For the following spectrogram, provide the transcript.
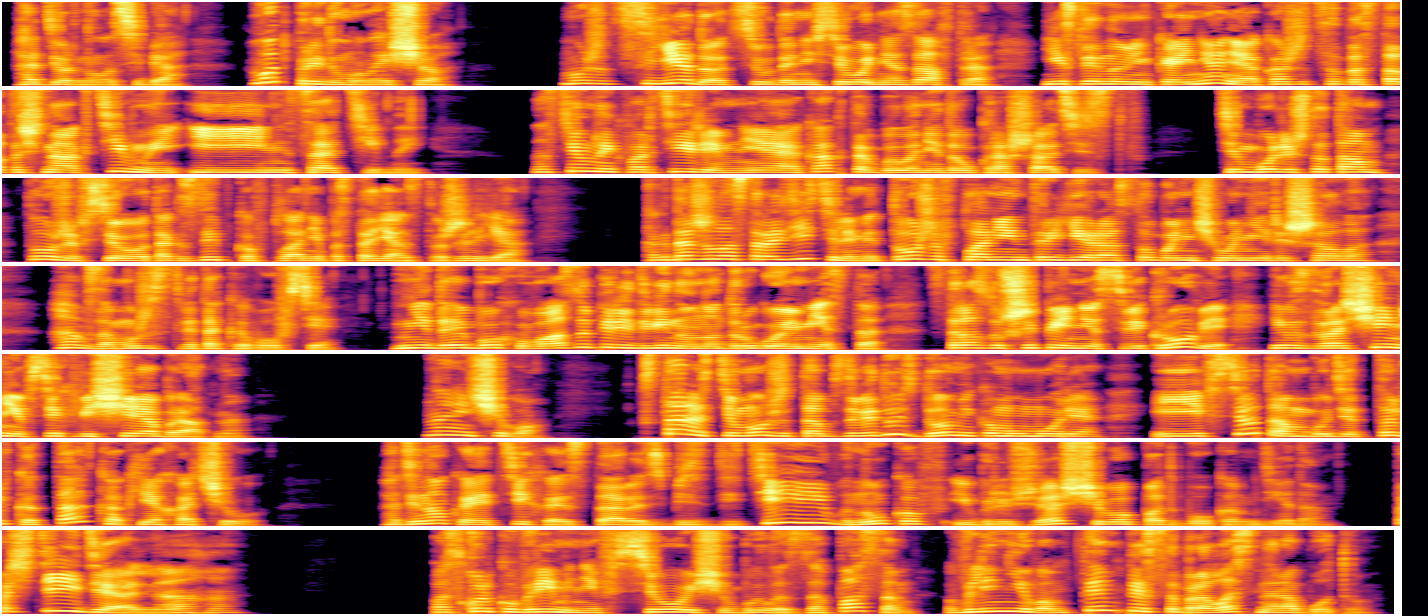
Одернула себя. Вот придумала еще. Может, съеду отсюда не сегодня, а если новенькая няня окажется достаточно активной и инициативной. На съемной квартире мне как-то было не до украшательств. Тем более, что там тоже все так зыбко в плане постоянства жилья. Когда жила с родителями, тоже в плане интерьера особо ничего не решала, а в замужестве так и вовсе. Не дай бог вазу передвину на другое место, сразу шипение свекрови и возвращение всех вещей обратно. Но ничего, в старости, может, обзаведусь домиком у моря, и все там будет только так, как я хочу. Одинокая тихая старость без детей, внуков и брюзжащего под боком деда. Почти идеально, ага. Поскольку времени все еще было с запасом, в ленивом темпе собралась на работу.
